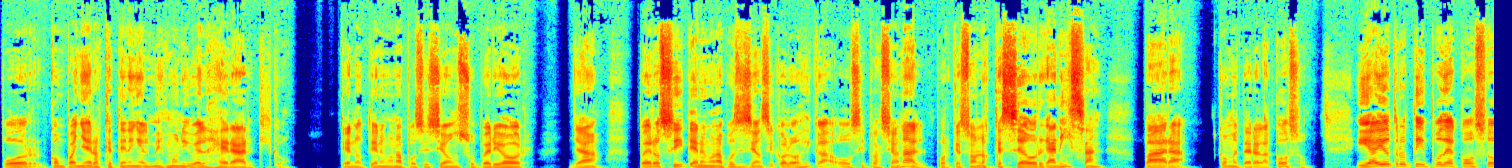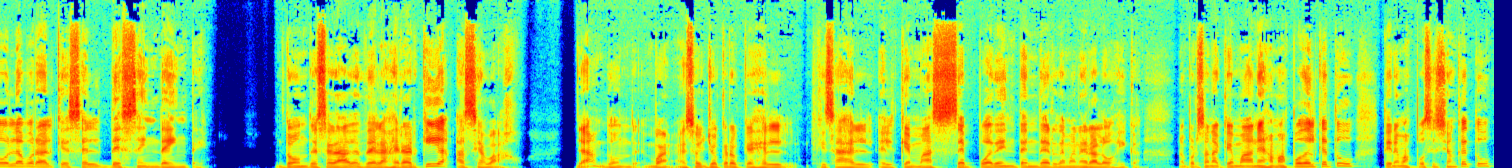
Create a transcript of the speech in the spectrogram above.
por compañeros que tienen el mismo nivel jerárquico, que no tienen una posición superior, ¿ya? Pero sí tienen una posición psicológica o situacional, porque son los que se organizan para cometer el acoso. Y hay otro tipo de acoso laboral que es el descendente, donde se da desde la jerarquía hacia abajo. ¿Ya? Donde, bueno, eso yo creo que es el, quizás el, el, que más se puede entender de manera lógica. Una persona que maneja más poder que tú, tiene más posición que tú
